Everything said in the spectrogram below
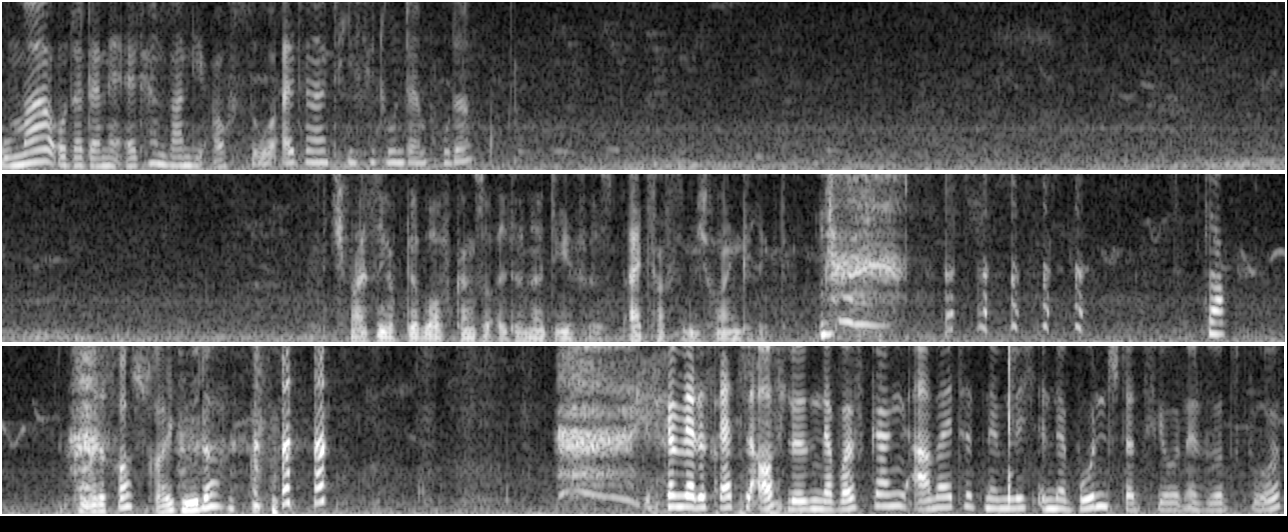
Oma oder deine Eltern, waren die auch so alternativ wie du und dein Bruder? Ich weiß nicht, ob der Wolfgang so alternativ ist. Ah, jetzt hast du mich reingelegt. Können wir das rausstreichen wieder? können wir das Rätsel auflösen. Der Wolfgang arbeitet nämlich in der Bodenstation in Würzburg.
